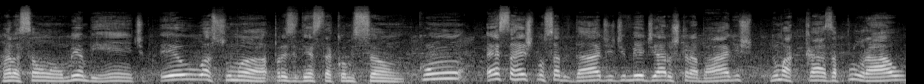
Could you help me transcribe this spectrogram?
com relação ao meio ambiente. Eu assumo a presidência da comissão com essa responsabilidade de mediar os trabalhos numa casa plural,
